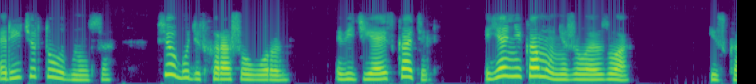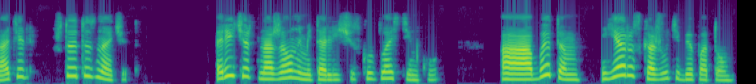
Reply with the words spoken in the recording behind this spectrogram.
Ричард улыбнулся. Все будет хорошо, Уоррен. Ведь я искатель. Я никому не желаю зла. Искатель? Что это значит? Ричард нажал на металлическую пластинку. А об этом я расскажу тебе потом.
